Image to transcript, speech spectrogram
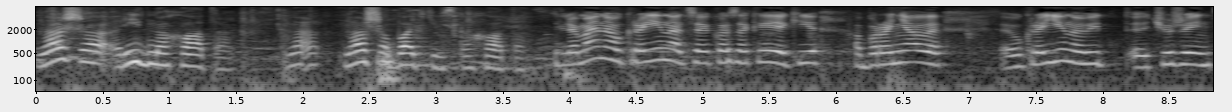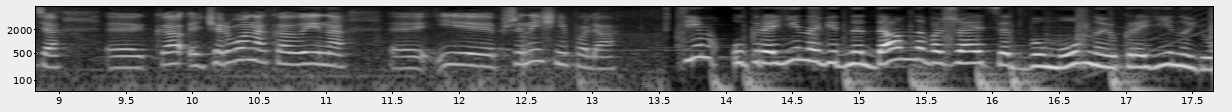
наша рідна хата. наша батьківська хата. Для мене Україна це козаки, які обороняли е, Україну від е, чужинця, е, червона калина і пшеничні поля. Втім, Україна віднедавна вважається двомовною країною.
